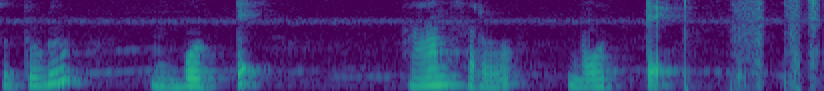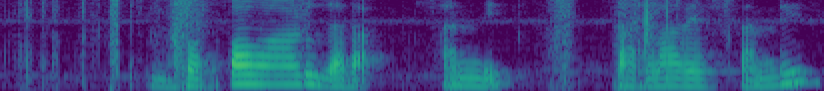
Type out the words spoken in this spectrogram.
సుతుడు బొట్టె. ఆన్సరు బొట్టె. గొప్పవాడు గద. సంధి. సరళాదేశ సంధి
